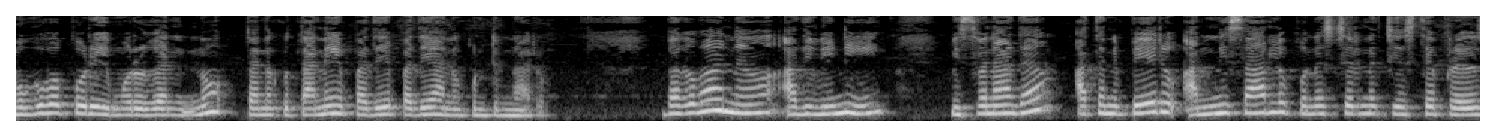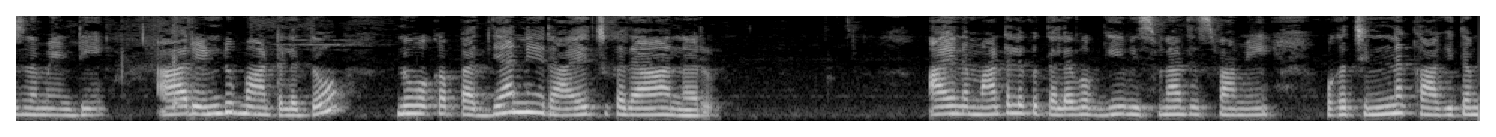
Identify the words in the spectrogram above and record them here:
ముగువపురి మురుగన్ను తనకు తనే పదే పదే అనుకుంటున్నారు. భగవాన్ అది విని విశ్వనాథ అతని పేరు అన్నిసార్లు పునశ్చరణ చేస్తే ప్రయోజనం ఏంటి ఆ రెండు మాటలతో నువ్వు ఒక పద్యాన్ని రాయొచ్చు కదా అన్నారు. ఆయన మాటలకు తలవొగ్గి విశ్వనాథ స్వామి ఒక చిన్న కాగితం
